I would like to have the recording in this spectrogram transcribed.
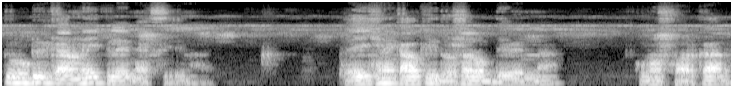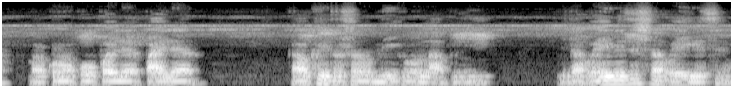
ত্রুটির কারণেই প্লেন অ্যাক্সিডেন্ট হয়। তাই এইখানে কাউকে দোষারোপ দেবেন না। কোনো সরকার বা কোনো কো পাইলার পাইলার কাউকে দোষারোপ দিয়ে কোনো লাভ নেই। যেটা হয়ে গেছে, সেটা হয়ে গেছে।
